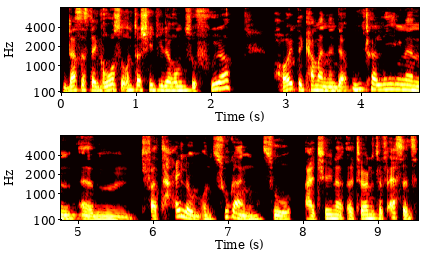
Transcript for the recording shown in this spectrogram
das ist der große Unterschied wiederum zu früher. Heute kann man in der unterliegenden ähm, Verteilung und Zugang zu Alternative Assets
